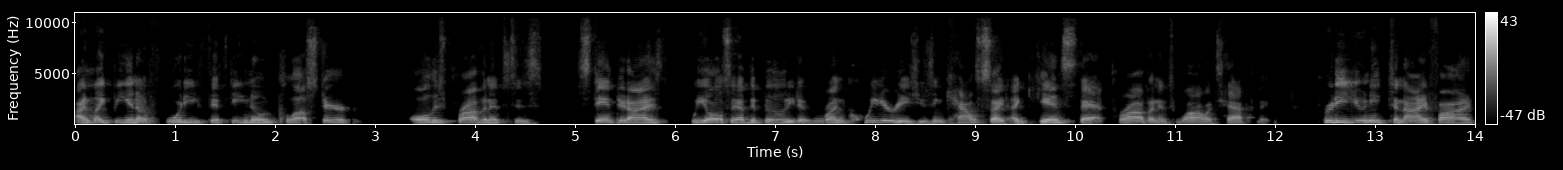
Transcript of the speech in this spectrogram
I might be in a 40, 50 node cluster. All this provenance is standardized. We also have the ability to run queries using Calcite against that provenance while it's happening. Pretty unique to NiFi,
